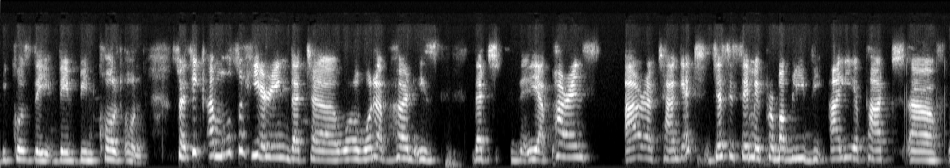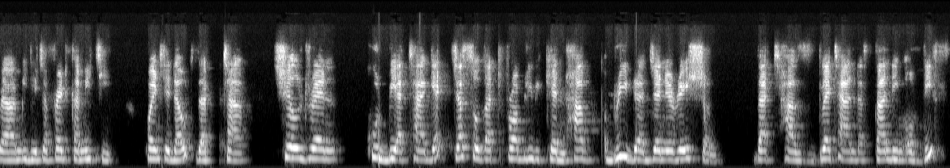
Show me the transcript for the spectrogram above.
because they they've been called on. So I think I'm also hearing that what I've heard is that yeah parents are a target, just the same probably the earlier part of uh, Mediator Fred Committee pointed out that uh, children could be a target, just so that probably we can have breed a generation that has better understanding of this.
